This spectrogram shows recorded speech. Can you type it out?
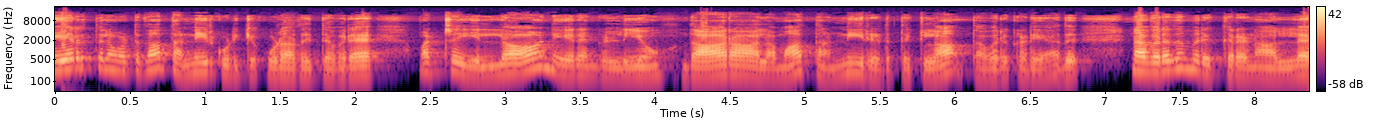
நேரத்தில் மட்டும்தான் தண்ணீர் குடிக்கக்கூடாதே தவிர மற்ற எல்லா நேரங்கள்லேயும் தாராளமாக தண்ணீர் எடுத்துக்கலாம். தவறு கிடையாது. நான் விரதம் இருக்கிற நாளில்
